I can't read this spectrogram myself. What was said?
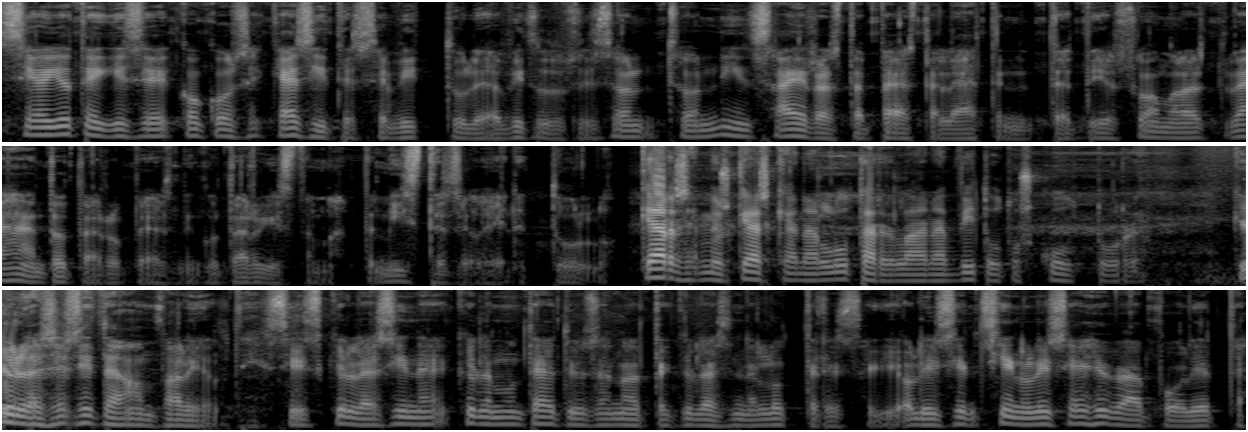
se on jotenkin se koko se käsite, se vittuilu ja vitutus, niin se on, se on niin sairasta päästä lähtenyt, että jos suomalaiset vähän tota rupeaisi niin tarkistamaan, että mistä se on heille tullut. keskeinen luterilainen vitutuskulttuuri. Kyllä se sitä on paljolti. Siis kyllä, siinä, kyllä mun täytyy sanoa, että kyllä siinä Lutterissakin oli, siinä oli se hyvä puoli, että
